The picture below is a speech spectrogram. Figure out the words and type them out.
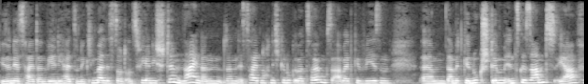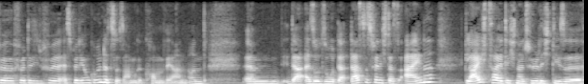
die sind jetzt halt, dann wählen die halt so eine Klimaliste und uns fehlen die Stimmen. Nein, dann, dann ist halt noch nicht genug Überzeugungsarbeit gewesen, ähm, damit genug Stimmen insgesamt ja, für, für, die, für SPD und Grüne zusammengekommen wären. Und ähm, da, also so, da, das ist, finde ich, das eine. Gleichzeitig natürlich diese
